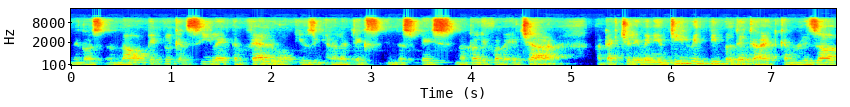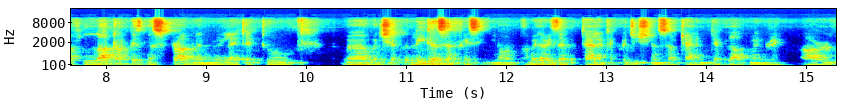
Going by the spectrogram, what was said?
because now people can see like the value of using analytics in the space, not only for the HR, but actually when you deal with people data, it can resolve a lot of business problem related to uh, which leaders are facing, you know, whether it's a talent acquisitions or talent development or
